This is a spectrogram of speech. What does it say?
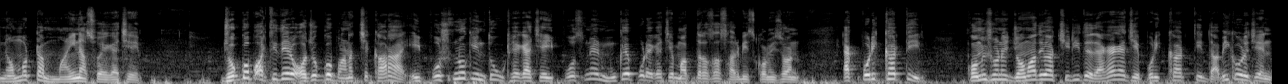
নম্বরটা মাইনাস হয়ে গেছে। যোগ্য প্রার্থীদের অযোগ্য বানাচ্ছে কারা? এই প্রশ্ন কিন্তু উঠে গেছে, এই প্রশ্নের মুখে পড়ে গেছে মাদ্রাসা সার্ভিস কমিশন। এক পরীক্ষার্থীর কমিশনে জমা দেওয়ার চিঠিতে দেখা গেছে, পরীক্ষার্থী দাবি করেছেন,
